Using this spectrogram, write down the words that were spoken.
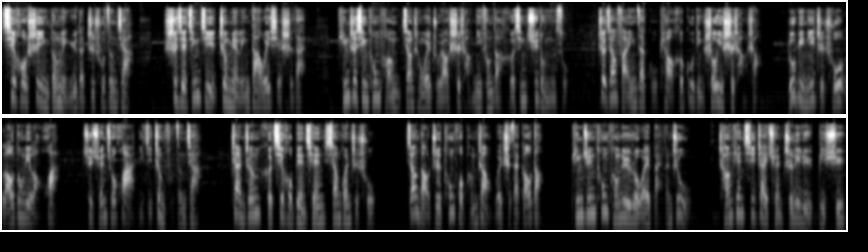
气候适应等领域的支出增加。世界经济正面临大威胁时代，停滞性通膨将成为主要市场逆风的核心驱动因素，这将反映在股票和固定收益市场上。卢比尼指出，劳动力老化、去全球化以及政府增加。战争和气候变迁相关支出将导致通货膨胀维持在高档，平均通膨率若为百分之五，长天期债券直利率必须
